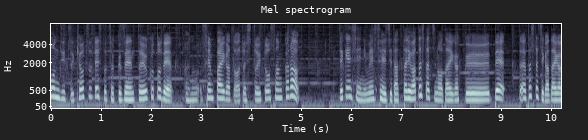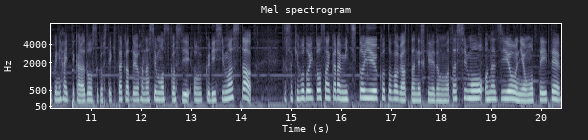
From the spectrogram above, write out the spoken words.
本日共通テスト直前ということであの先輩方私と伊藤さんから受験生にメッセージだったり私たちの大学で私たちが大学に入ってからどう過ごしてきたかという話も少しお送りしました。先ほど伊藤さんから道という言葉があったんですけれども私も同じように思っていて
